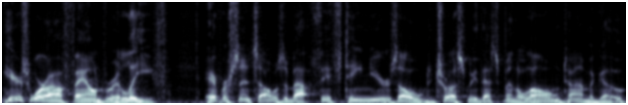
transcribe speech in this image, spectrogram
here's where I found relief ever since I was about 15 years old. And trust me, that's been a long time ago.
